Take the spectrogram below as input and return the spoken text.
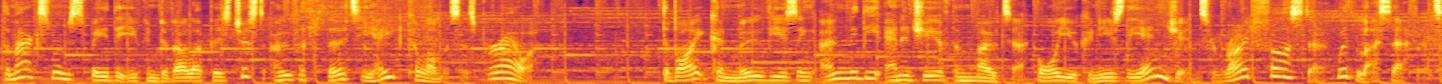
The maximum speed that you can develop is just over 38 km per hour. The bike can move using only the energy of the motor, or you can use the engine to ride faster with less effort.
